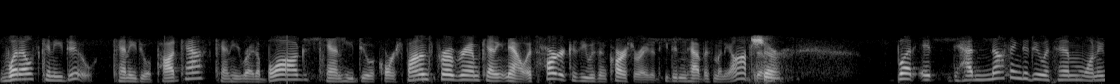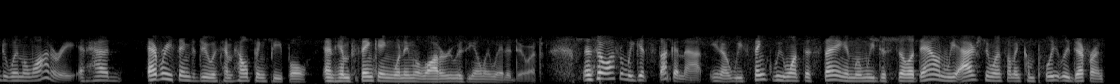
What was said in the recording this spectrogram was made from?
What else can he do? Can he do a podcast? Can he write a blog? Can he do a correspondence program? Can he? Now it's harder because he was incarcerated. He didn't have as many options. Sure. But it had nothing to do with him wanting to win the lottery. It had everything to do with him helping people and him thinking winning the lottery was the only way to do it. And so often we get stuck in that. You know, we think we want this thing, and when we distill it down, we actually want something completely different,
